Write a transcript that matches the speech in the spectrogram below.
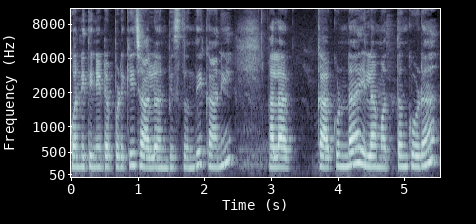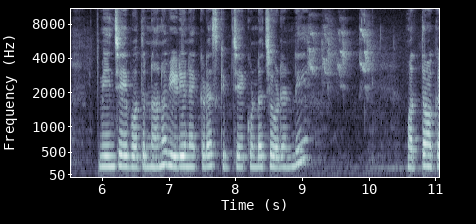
కొన్ని తినేటప్పటికీ చాలు అనిపిస్తుంది. కానీ అలా కాకుండా ఇలా మొత్తం కూడా మేం చేయబోతున్నాను. వీడియోని ఎక్కడ స్కిప్ చేయకుండా చూడండి. మొత్తం ఒక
